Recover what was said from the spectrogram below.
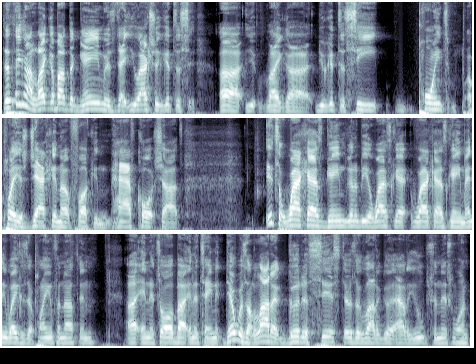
the thing I like about the game is that you actually get to see, uh, you, like uh, you get to see points players jacking up fucking half court shots. It's a whack ass game. Going to be a whack whack ass game anyway because they're playing for nothing. Uh, and it's all about entertainment. There was a lot of good assists. There's a lot of good alley oops in this one.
